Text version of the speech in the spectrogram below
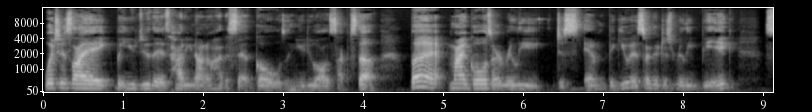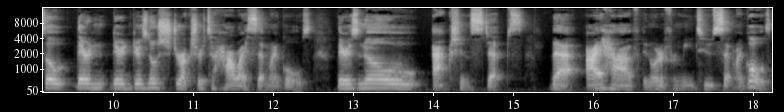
Which is like, but you do this, how do you not know how to set goals and you do all this type of stuff? But my goals are really just ambiguous or they're just really big. So there, there there's no structure to how I set my goals. There's no action steps that I have in order for me to set my goals.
